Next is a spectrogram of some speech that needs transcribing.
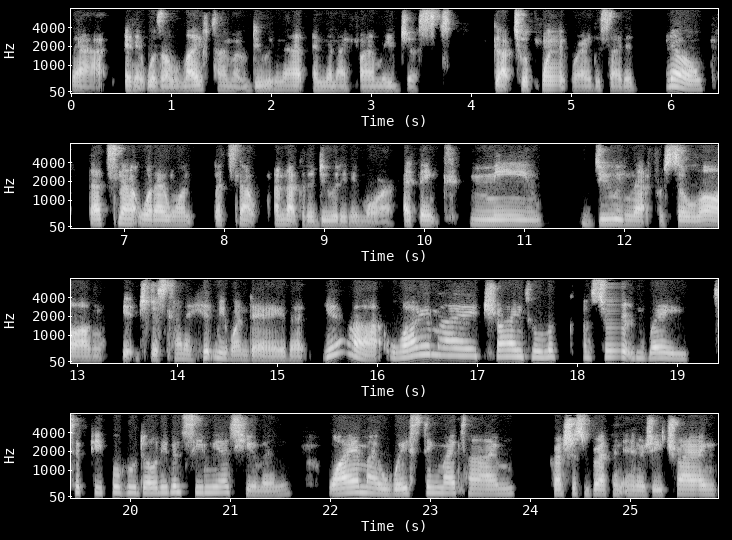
that. And it was a lifetime of doing that. And then I finally just got to a point where I decided, no, that's not what I want. That's not, I'm not going to do it anymore. I think me doing that for so long, it just kind of hit me one day that, yeah, why am I trying to look a certain way to people who don't even see me as human? Why am I wasting my time, precious breath, and energy trying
